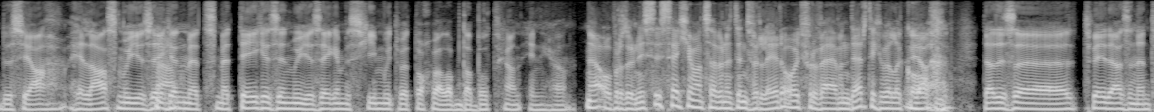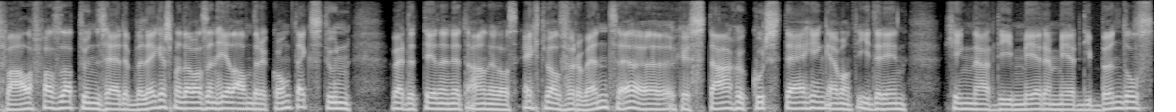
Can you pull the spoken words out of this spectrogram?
Dus ja, helaas moet je zeggen, met, met tegenzin moet je zeggen, misschien moeten we toch wel op dat bod gaan ingaan. Ja, opportunistisch zeg je, want ze hebben het in het verleden ooit voor 35 willen kopen. Ja, dat is uh, eh, 2012 was dat. Toen zeiden beleggers, maar dat was een heel andere context. Toen werden telenet-aandelen echt wel verwend. Hè, eh, gestage koersstijging, hè, want iedereen ging naar die meer en meer die bundels.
